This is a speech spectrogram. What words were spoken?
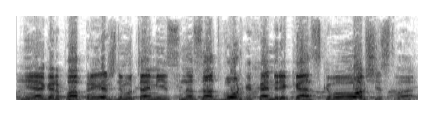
негр по-прежнему томится на задворках американского общества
